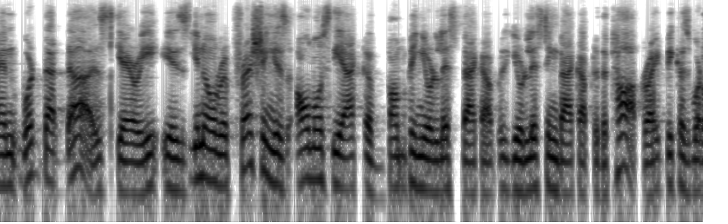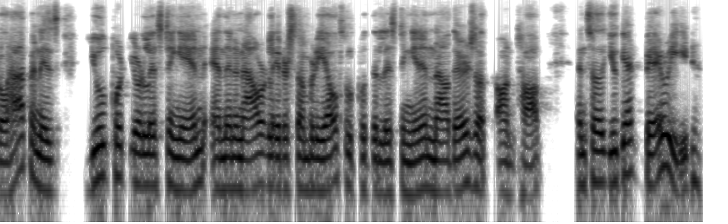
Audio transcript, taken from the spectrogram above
And what that does, Gary, is you know refreshing is almost the act of bumping your list back up, your listing back up to the top, right? Because what'll happen is you'll put your listing in, and then an hour later somebody else will put the listing in, and now there's on top, and so you get buried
